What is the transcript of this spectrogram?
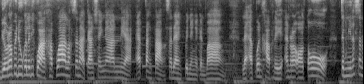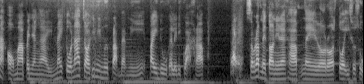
เดี๋ยวเราไปดูกันเลยดีกว่าครับว่าลักษณะการใช้งานเนี่ยแอปต่างๆ แสดงเป็นยังไงกันบ้าง และ Apple CarPlay Android Auto จะมีลักษณะออกมาเป็นยังไง ในตัวหน้าจอที่มีมือปรับแบบนี้ไปดูกันเลยดีกว่าครับสำหรับในตอนนี้นะครับ ในรถตัว Isuzu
